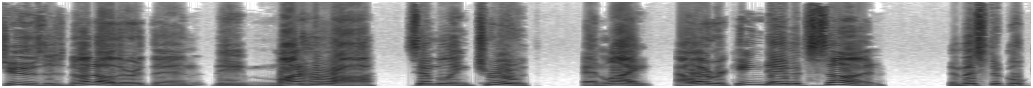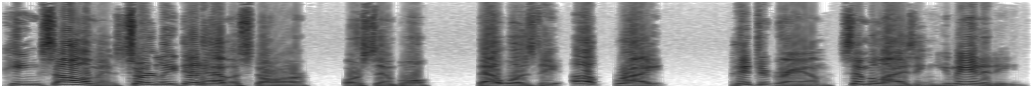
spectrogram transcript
Jews is none other than the Menorah, symboling truth and light. However, King David's son, the mystical King Solomon, certainly did have a star or symbol that was the upright pentagram symbolizing humanity.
